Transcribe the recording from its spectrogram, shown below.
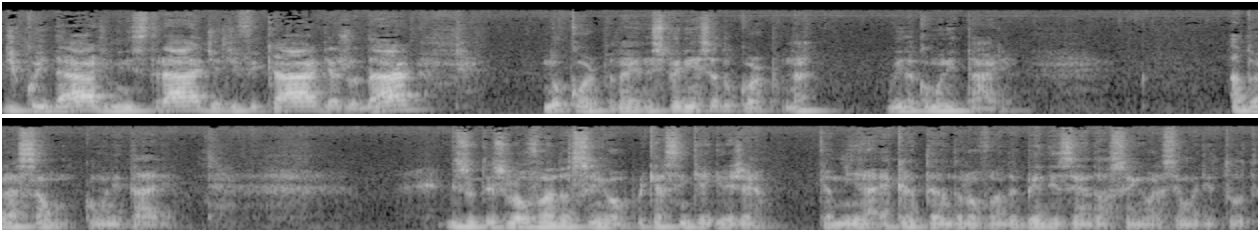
de cuidar, de ministrar, de edificar, de ajudar no corpo, né? na experiência do corpo, na vida comunitária, adoração comunitária. Diz o texto, louvando ao Senhor, porque é assim que a igreja caminha, é cantando, louvando, bendizendo ao Senhor acima de tudo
